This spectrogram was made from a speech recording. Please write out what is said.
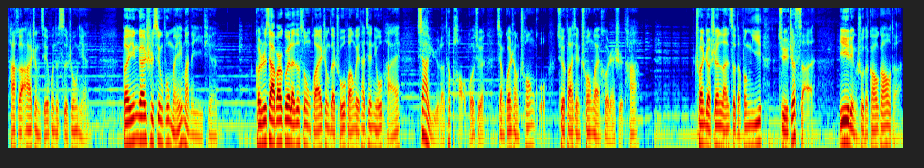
他和阿正结婚的四周年。本应该是幸福美满的一天，可是下班归来的宋怀正在厨房为他煎牛排。下雨了，他跑过去想关上窗户，却发现窗外赫然是他，穿着深蓝色的风衣，举着伞，衣领竖得高高的，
